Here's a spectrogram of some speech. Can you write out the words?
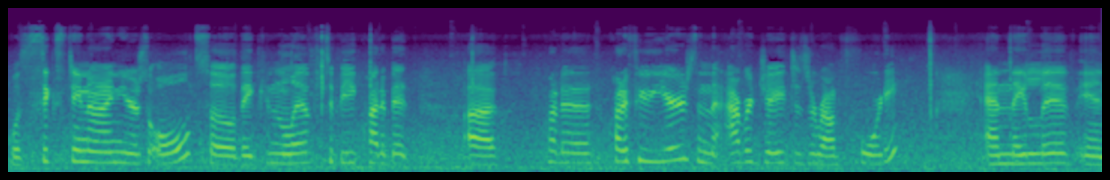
was 69 years old. So they can live to be quite a bit, uh, quite a quite a few years, and the average age is around 40. And they live in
